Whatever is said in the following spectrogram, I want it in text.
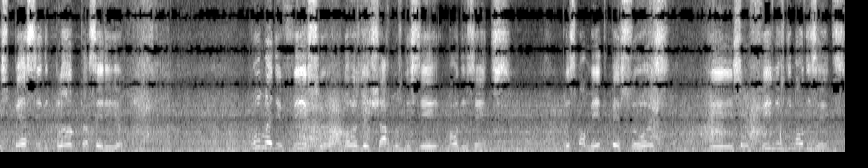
espécie de planta seriam? Como é difícil nós deixarmos de ser maldizentes, principalmente pessoas que são filhos de maldizentes,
